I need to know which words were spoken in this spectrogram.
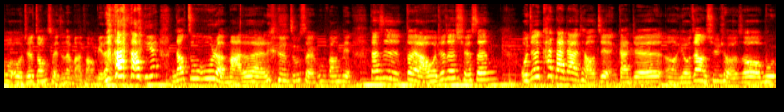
我我觉得装水真的蛮方便的，因为你知道租屋人嘛，对不对？那个煮水不方便，但是对啦，我觉得学生，我觉得看大家的条件，感觉嗯有这样的需求的时候，卫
